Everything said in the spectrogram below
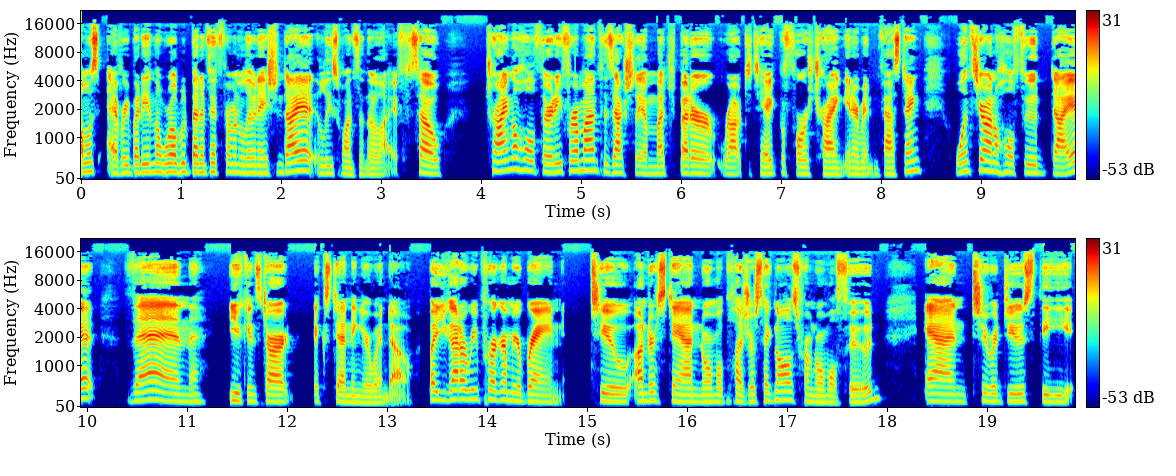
almost everybody in the world would benefit from an elimination diet at least once in their life. So trying a whole 30 for a month is actually a much better route to take before trying intermittent fasting. Once you're on a whole food diet, then you can start extending your window. But you got to reprogram your brain to understand normal pleasure signals from normal food and to reduce the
